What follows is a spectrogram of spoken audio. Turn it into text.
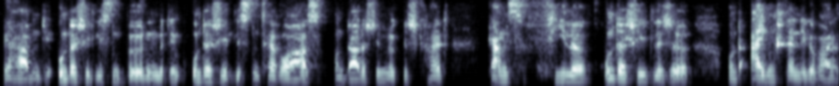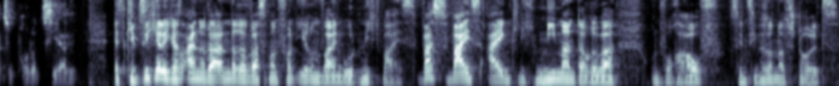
Wir haben die unterschiedlichsten Böden mit den unterschiedlichsten Terroirs und dadurch die Möglichkeit, ganz viele unterschiedliche und eigenständige Weine zu produzieren. Es gibt sicherlich das ein oder andere, was man von Ihrem Weingut nicht weiß. Was weiß eigentlich niemand darüber und worauf sind Sie besonders stolz?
